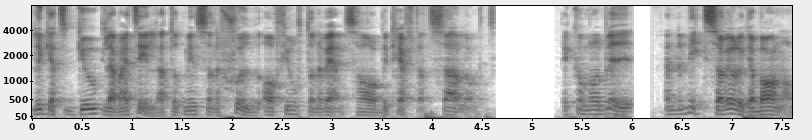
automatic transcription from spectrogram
lyckats googla mig till att åtminstone 7 av 14 events har bekräftats så här långt. Det kommer att bli en mix av olika banor.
